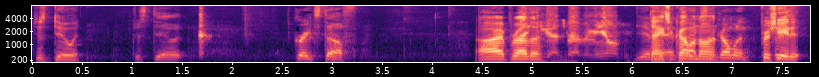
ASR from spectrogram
Just do it. Just do it. Great stuff. All right, brother. Thank you guys for having me on. Yeah, Thanks man, for coming thanks on. For coming. Appreciate it.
